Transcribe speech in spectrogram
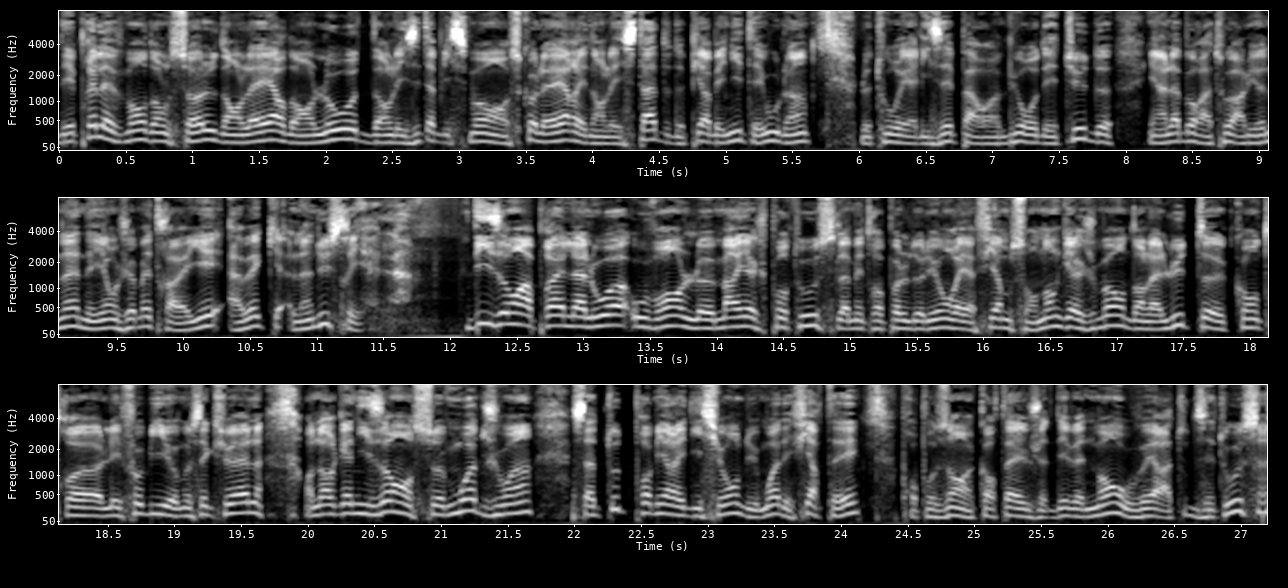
des prélèvements dans le sol, dans l'air, dans l'eau, dans les établissements scolaires et dans les stades de Pierre-Bénite et Oulin. Le tout réalisé par un bureau des études et un laboratoire lyonnais n'ayant jamais travaillé avec l'industriel. Dix ans après la loi ouvrant le mariage pour tous, la métropole de Lyon réaffirme son engagement dans la lutte contre les phobies homosexuelles en organisant ce mois de juin sa toute première édition du mois des fiertés, proposant un cortège d'événements ouverts à toutes et tous.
